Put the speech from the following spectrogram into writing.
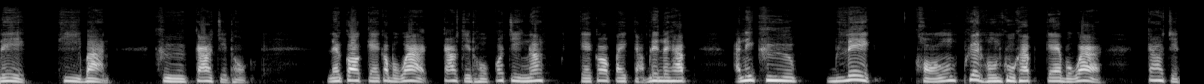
เลขที่บ้านคือเก้าเจ็ดหกแล้วก็แกก็บอกว่าเก้าเจ็ดหกก็จริงนะแกก็ไปกลับเล่นนะครับ อันนี้คือเลขของเพื่อนของครูครับ แกบอกว่าเก้าเจ็ด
